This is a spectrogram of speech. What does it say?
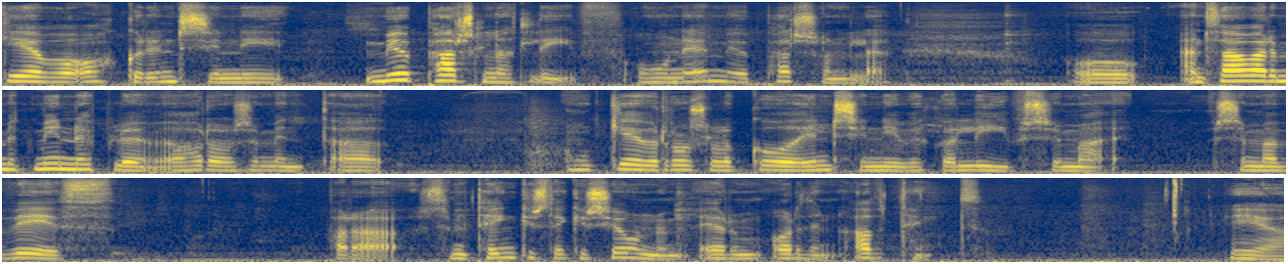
gefa okkur insýn í mjög persónlegt líf og hún er mjög persónleg en það var einmitt mín upplöfum að horfa á þessa mynd að hún gefur rosalega góða insýn í eitthvað líf sem að, sem að við bara sem tengjast ekki sjónum erum orðin aftengt Já,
